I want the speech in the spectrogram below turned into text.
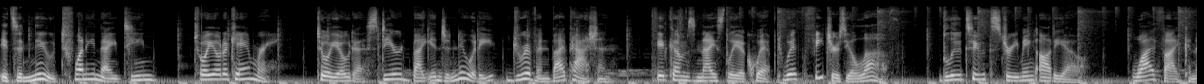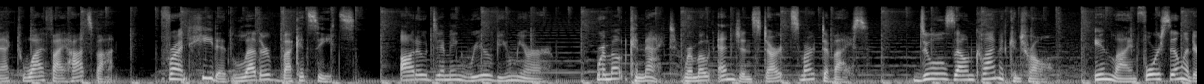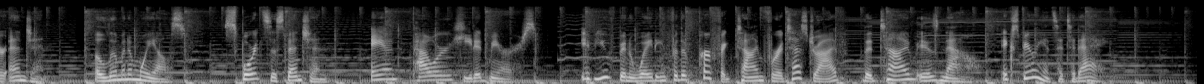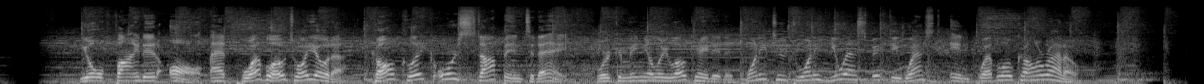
It's a new 2019 Toyota Camry. Toyota steered by ingenuity, driven by passion. It comes nicely equipped with features you'll love. Bluetooth streaming audio, Wi-Fi Connect Wi-Fi hotspot, front heated leather bucket seats, auto dimming rear view mirror, remote connect remote engine start smart device, dual zone climate control, inline four cylinder engine, aluminum wheels, sports suspension, and power heated mirrors. If you've been waiting for the perfect time for a test drive, the time is now. Experience it today. You'll find it all at Pueblo Toyota. Call, click, or stop in today. We're conveniently located at 2220 US 50 West in Pueblo, Colorado.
